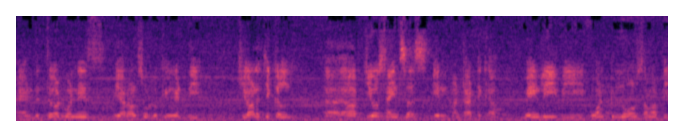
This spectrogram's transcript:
And the third one is we are also looking at the geological uh, or geosciences in Antarctica, mainly we want to know some of the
